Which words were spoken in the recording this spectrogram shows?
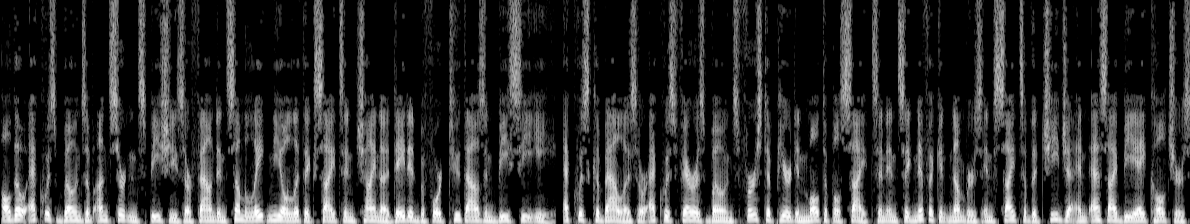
Although equus bones of uncertain species are found in some late Neolithic sites in China dated before 2000 BCE, equus caballus or equus ferus bones first appeared in multiple sites and in significant numbers in sites of the Qijia and Siba cultures,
